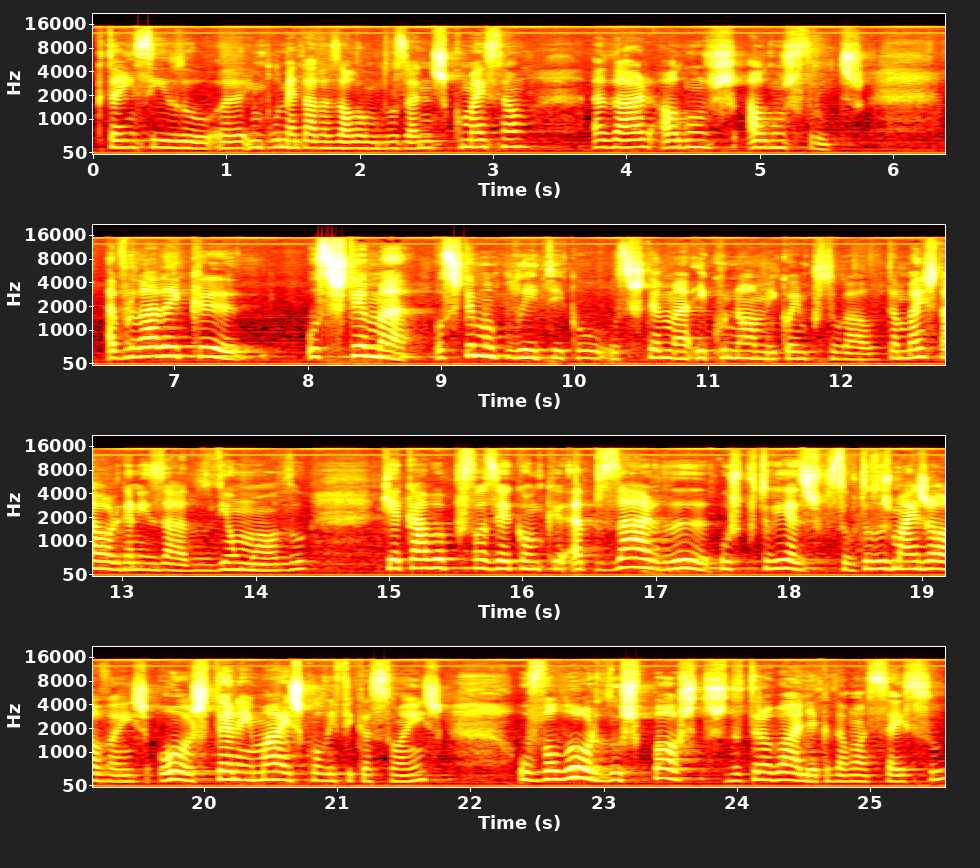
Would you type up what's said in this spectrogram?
que têm sido uh, implementadas ao longo dos anos começam a dar alguns, alguns frutos. A verdade é que o sistema, o sistema político, o sistema económico em Portugal também está organizado de um modo que acaba por fazer com que, apesar de os portugueses, sobretudo os mais jovens, hoje terem mais qualificações, o valor dos postos de trabalho a que dão acesso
